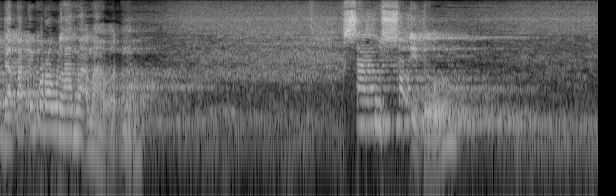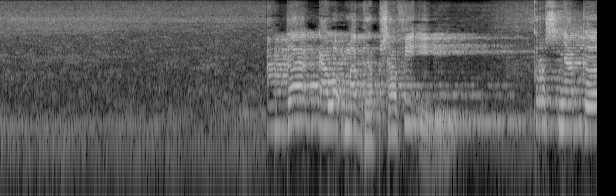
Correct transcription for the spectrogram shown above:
pendapat para ulama mawon satu sok itu ada kalau madhab syafi'i crossnya ke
